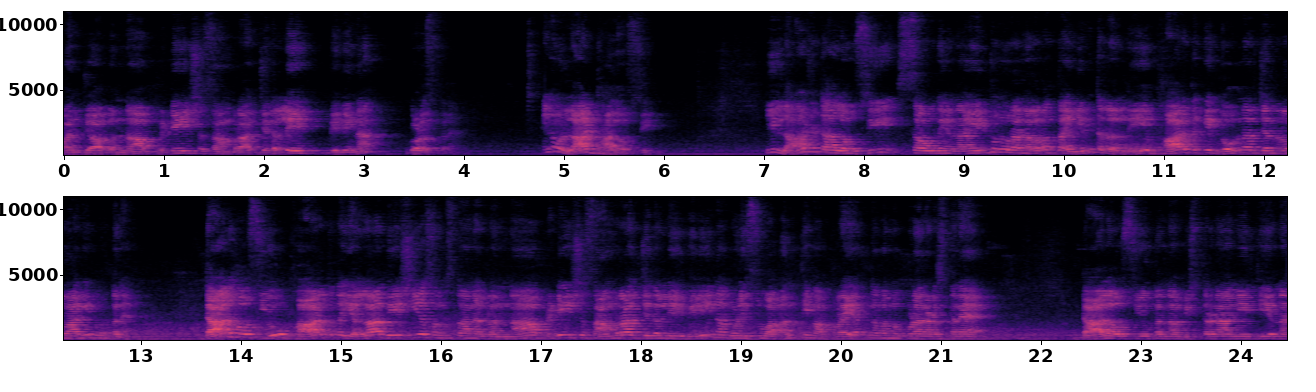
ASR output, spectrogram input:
ಪಂಜಾಬ್ ಅನ್ನ ಬ್ರಿಟಿಷ್ ಸಾಮ್ರಾಜ್ಯದಲ್ಲಿ ವಿಲೀನಗೊಳಿಸ್ತಾರೆ. ಇನ್ನು ಲಾರ್ಡ್ ಡಾಲೌಸಿ ಈ ಲಾರ್ಡ್ ಡಾಲೌಸಿ ಸಾವಿರದ ಎಂಟುನೂರ ನಲವತ್ತ ಎಂಟರಲ್ಲಿ ಭಾರತಕ್ಕೆ ಗವರ್ನರ್ ಜನರಲ್ ಆಗಿ ಬರ್ತಾನೆ ಡಾಲ್ ಹೌಸಿಯು ಭಾರತದ ಎಲ್ಲಾ ದೇಶೀಯ ಸಂಸ್ಥಾನಗಳನ್ನ ಬ್ರಿಟಿಷ್ ಸಾಮ್ರಾಜ್ಯದಲ್ಲಿ ವಿಲೀನಗೊಳಿಸುವ ಅಂತಿಮ ಪ್ರಯತ್ನವನ್ನು ಕೂಡ ನಡೆಸ್ತಾನೆ. ಡಾಲ್ ಹೌಸಿಯು ತನ್ನ ವಿಸ್ತರಣಾ ನೀತಿಯನ್ನ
